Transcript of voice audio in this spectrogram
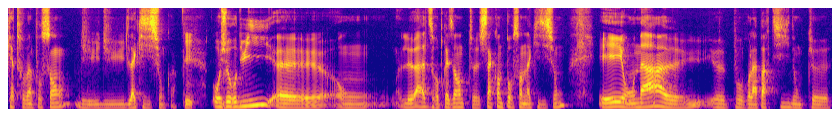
80% du, du, de l'acquisition. Mm. Aujourd'hui, euh, le ads représente 50% de l'acquisition et on a euh, pour la partie donc euh,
